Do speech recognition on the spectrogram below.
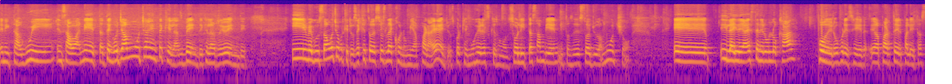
en Itagüí, en Sabaneta. Tengo ya mucha gente que las vende, que las revende. Y me gusta mucho porque yo sé que todo esto es la economía para ellos, porque hay mujeres que son solitas también, entonces esto ayuda mucho. Eh, y la idea es tener un local, poder ofrecer, eh, aparte de paletas,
